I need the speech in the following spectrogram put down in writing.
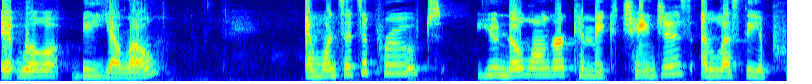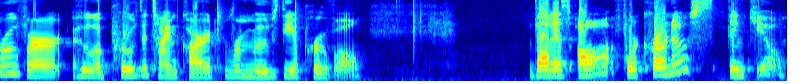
it will be yellow. And once it's approved, you no longer can make changes unless the approver who approved the time card removes the approval. That is all for Kronos. Thank you.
